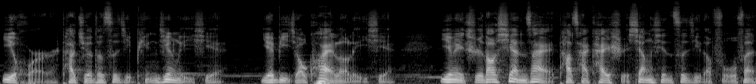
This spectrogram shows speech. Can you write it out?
一会儿，他觉得自己平静了一些，也比较快乐了一些，因为直到现在，他才开始相信自己的福分。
